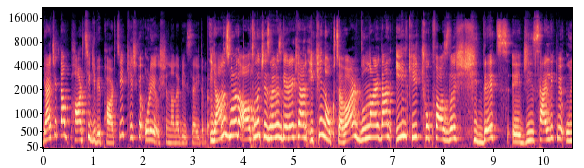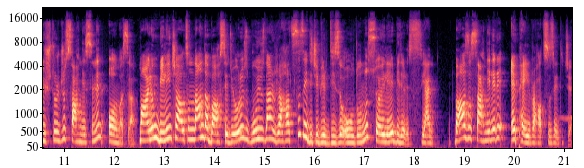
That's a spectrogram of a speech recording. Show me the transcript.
Gerçekten parti gibi parti. Keşke oraya ışınlanabilseydim. Yalnız burada altını çizmemiz gereken iki nokta var. Bunlardan ilki çok fazla şiddet, e, cinsellik ve uyuşturucu sahnesinin olması. Malum bilinçaltından da bahsediyoruz. Bu yüzden rahatsız edici bir dizi olduğunu söyleyebiliriz. Yani bazı sahneleri epey rahatsız edici.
